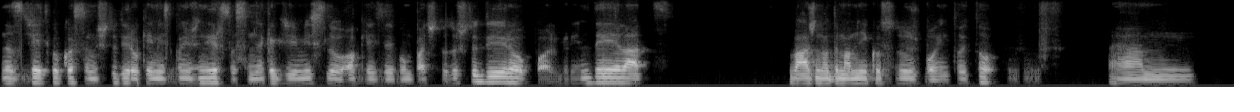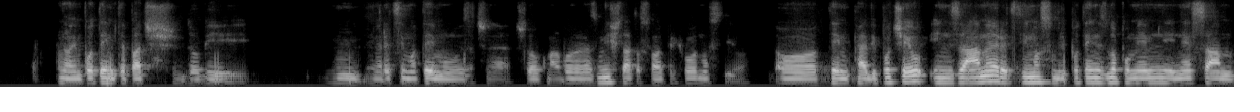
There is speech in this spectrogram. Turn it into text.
Na začetku, ko sem študiral kemijsko inženirstvo, sem nekako že mislil, da okay, bom pač to doštudiral, pol grem delat, važno, da imam neko službo in to je to. Um, no, in potem te pač dobi recimo, temu začne človek malo bolj razmišljati o svoji prihodnosti, o, o tem, kaj bi počel. In za me, recimo, so bili potem zelo pomembni ne samo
